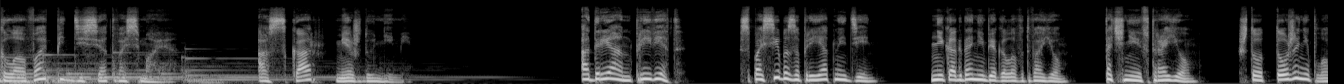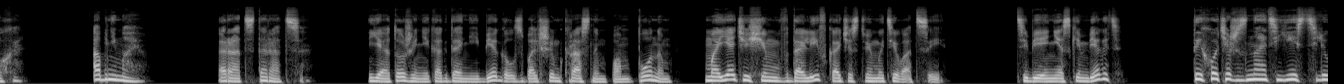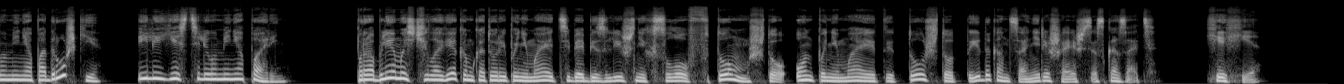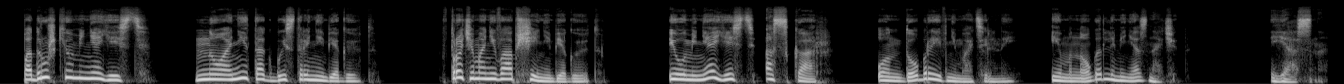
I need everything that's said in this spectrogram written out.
Глава 58. Оскар между ними. «Адриан, привет! Спасибо за приятный день. Никогда не бегала вдвоем, точнее, втроем, что тоже неплохо. Обнимаю. Рад стараться. Я тоже никогда не бегал с большим красным помпоном, маячащим вдали в качестве мотивации. Тебе не с кем бегать? Ты хочешь знать, есть ли у меня подружки или есть ли у меня парень? Проблема с человеком, который понимает тебя без лишних слов, в том, что он понимает и то, что ты до конца не решаешься сказать. Хе-хе. Подружки у меня есть, но они так быстро не бегают. Впрочем, они вообще не бегают. И у меня есть Оскар. Он добрый и внимательный, и много для меня значит. Ясно.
